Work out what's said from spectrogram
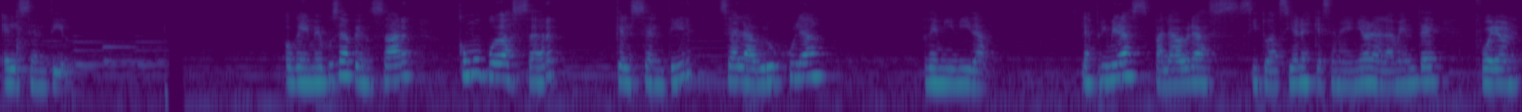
el sentir. Ok, me puse a pensar cómo puedo hacer que el sentir sea la brújula de mi vida. Las primeras palabras, situaciones que se me vinieron a la mente fueron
